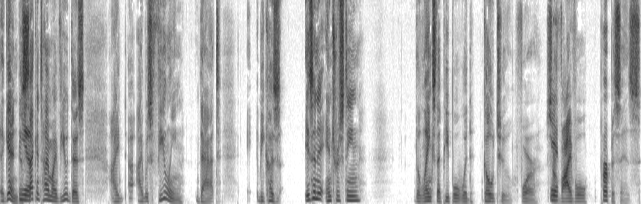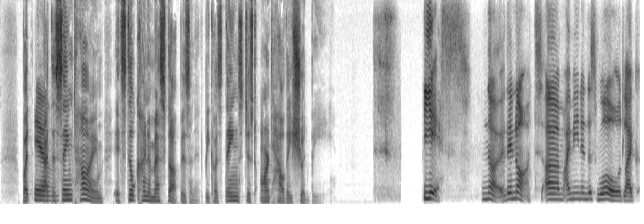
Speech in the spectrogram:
Again, the Yeah. second time I viewed this, I I was feeling that because isn't it interesting the lengths that people would go to for Yeah. survival purposes? But Yeah. at the same time, it's still kind of messed up, isn't it? Because things just aren't how they should be. yes. No, they're not. Um, I mean, in this world, like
